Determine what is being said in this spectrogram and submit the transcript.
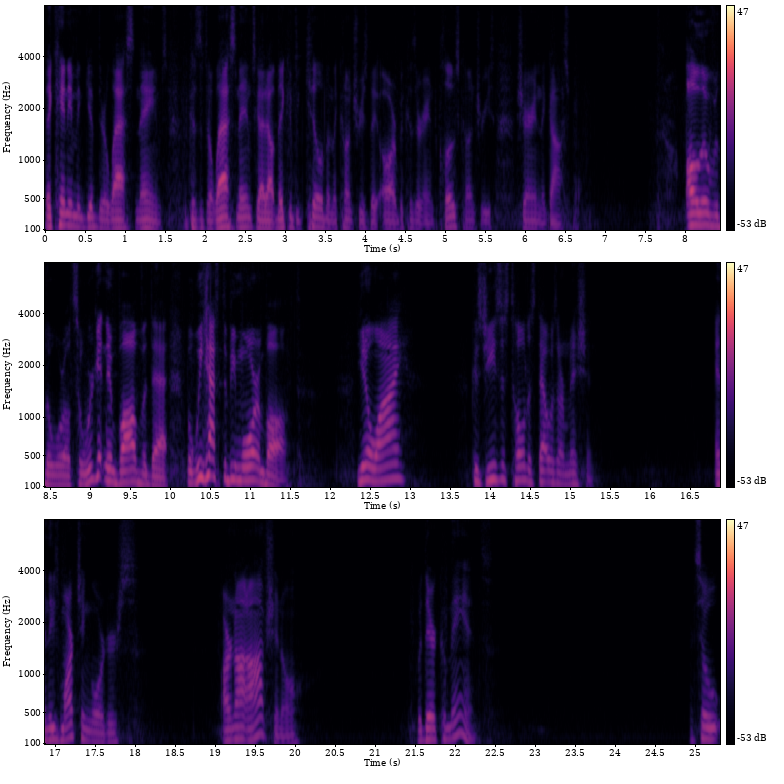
They can't even give their last names because if their last names got out, they could be killed in the countries they are because they're in closed countries sharing the gospel all over the world. So we're getting involved with that. But we have to be more involved. You know why? Because Jesus told us that was our mission. And these marching orders are not optional, but they're commands. And so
